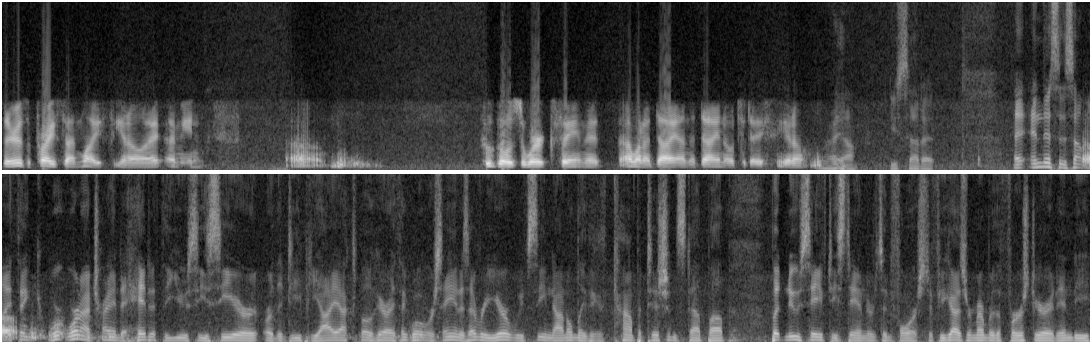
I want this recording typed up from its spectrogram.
there is a price on life. You know, I, I mean, um, who goes to work saying that I want to die on the dyno today? You know, Right. Yeah, you said it. And, and this is something I think we're, we're not trying to hit at the UCC or, or the DPI Expo here. I think what we're saying is every year we've seen not only the competition step up, but new safety standards enforced. If you guys remember the first year at Indy,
